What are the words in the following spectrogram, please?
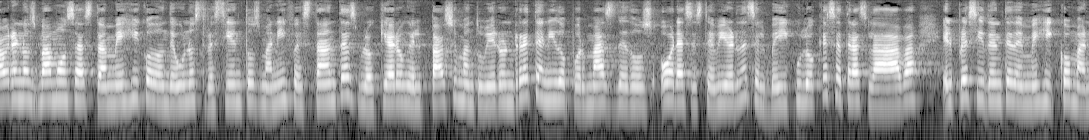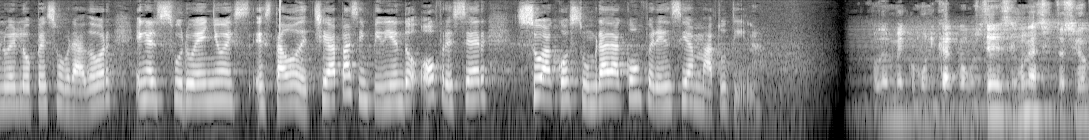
Ahora nos vamos hasta México, donde unos 300 manifestantes bloquearon el paso y mantuvieron retenido por más de dos horas este viernes el vehículo que se trasladaba el presidente de México, Manuel López Obrador, en el sureño estado de Chiapas, impidiendo ofrecer su acostumbrada conferencia matutina. Poderme comunicar con ustedes en una situación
